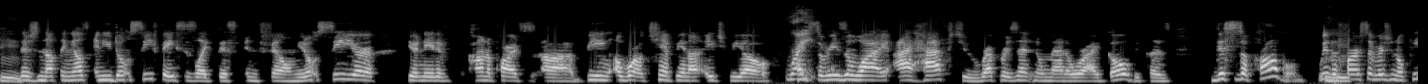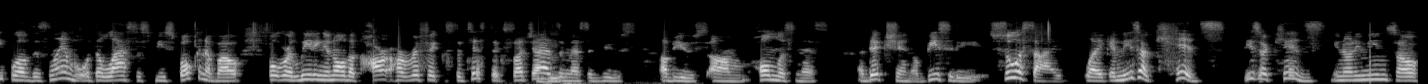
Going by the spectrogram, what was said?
Mm. There's nothing else, and you don't see faces like this in film. You don't see your your native counterparts uh, being a world champion on HBO. Right. That's the reason why I have to represent no matter where I go because this is a problem. We're mm-hmm. the first original people of this land, but with the last to be spoken about, but we're leading in all the horrific statistics such as mm-hmm. domestic abuse, abuse, um, homelessness, addiction, obesity, suicide. Like, and these are kids. These are kids. You know what I mean? So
